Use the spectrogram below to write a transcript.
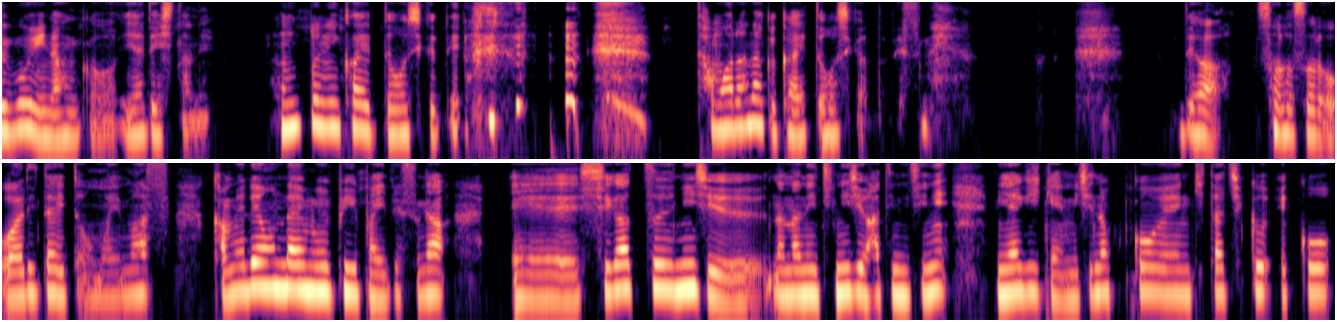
すごいなんか嫌でしたね。本当に帰ってほしくて たまらなく帰ってほしかったですねでは、そろそろ終わりたいと思います。カメレオンライムピーパイですが、えー、4月27日、28日に宮城県道の区公園北地区エコ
